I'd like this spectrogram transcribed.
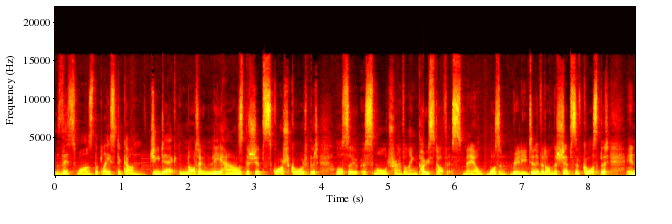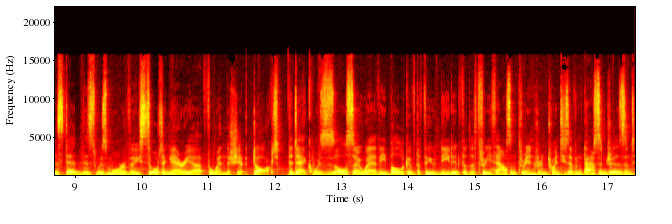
this was the place to come. G deck not only housed the ship's squash court, but also a small traveling post office. Mail wasn't really delivered on the ships, of course, but instead this was more of a sorting area for when the ship docked. The deck was also where the bulk of the food needed for the 3,327 passengers and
